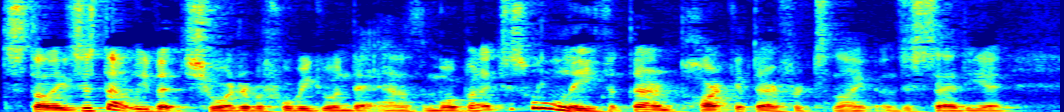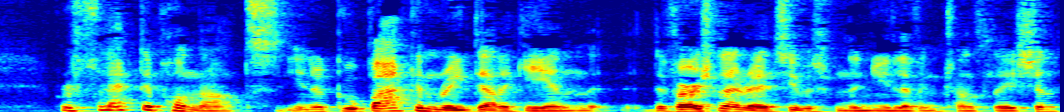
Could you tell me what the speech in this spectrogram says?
study is just that wee bit shorter before we go into anything more, but I just want to leave it there and park it there for tonight and just say to you, reflect upon that. You know, go back and read that again. The version I read to you was from the New Living Translation.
